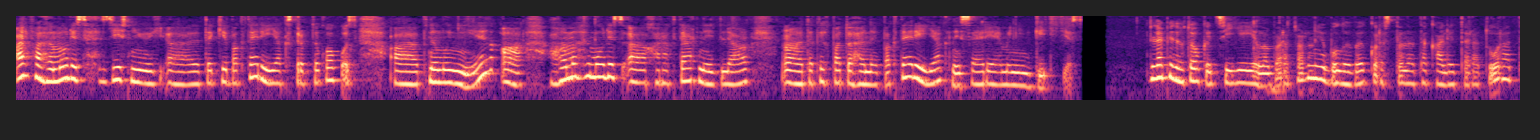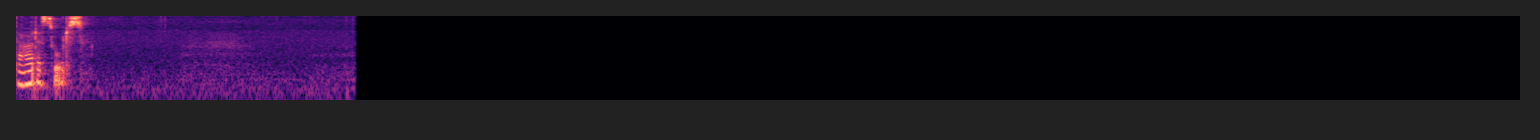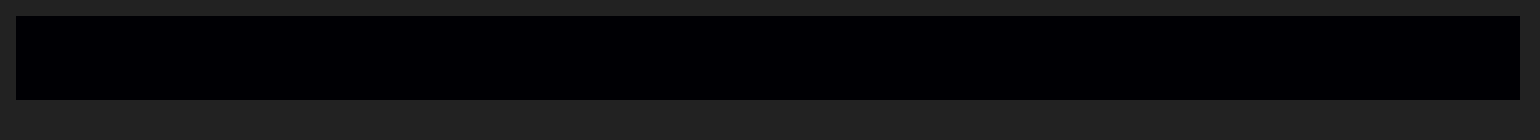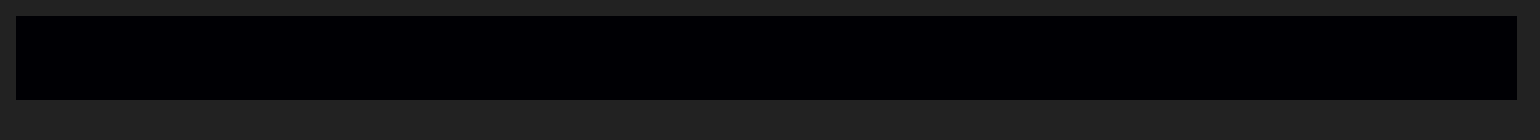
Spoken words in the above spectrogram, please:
Альфа-гемоліз здійснюють е, такі бактерії, як стрептококус пневмонії, а гамма-гемоліз е, характерний для е, таких патогенних бактерій, як Neisseria meningitis. Для підготовки цієї лабораторної були використана така література та ресурси.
